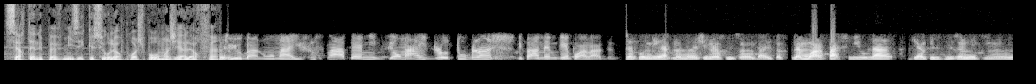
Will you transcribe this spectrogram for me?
certains ne peuvent miser que sur leurs proches pour manger à leur faim. yo ba nou may, jous nan apre midi, yon may dlo tout blanche, di pa menm gen po alade. Jan kon li ratman manje nan prizon, par exemple, nan mwa pasi yo la, di anpil prizon yon ki moun,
